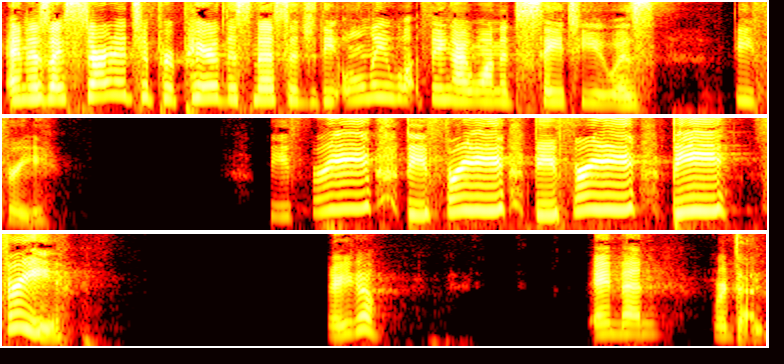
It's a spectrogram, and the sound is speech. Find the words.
And as I started to prepare this message, the only thing I wanted to say to you was be free. Be free, be free, be free, be free. There you go. Amen. We're done.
